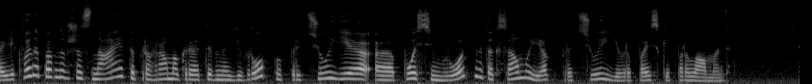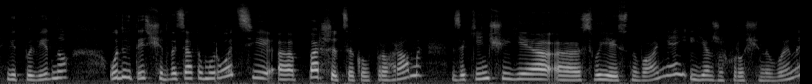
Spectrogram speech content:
Як ви напевно вже знаєте, програма Креативна Європа працює е, по сім років, так само як працює Європейський парламент. Відповідно, у 2020 році е, перший цикл програми закінчує е, своє існування, і є вже хороші новини,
